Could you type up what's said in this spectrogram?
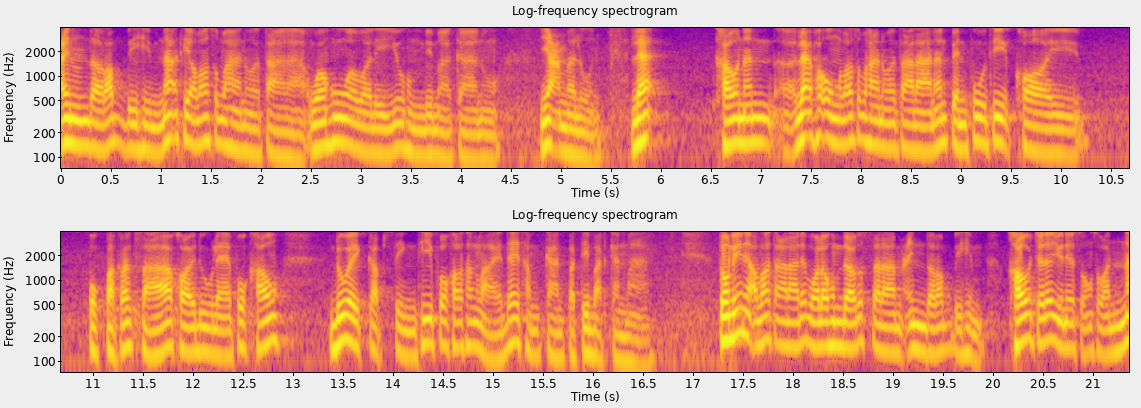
อันดารับบิหิมณที่อัลลอฮฺสุบฮานุตาลาวะฮุวะวะลียุฮุมบิมากานูยะมาลูนและเขานั้นและพระองค์อัลลอฮฺสุบฮานุตาลานั้นเป็นผู้ที่คอยปกปักรักษาคอยดูแลพวกเขาด้วยกับสิ่งที่พวกเขาทั้งหลายได้ทำการปฏิบัติกันมา ตรงนี้เนี่ยอัลลอฮฺตาลาได้บอกเราฮุมดารุสสลามอินดารับบิฮิมเขาจะได้อยู่ในสวงสวรรค์ณ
